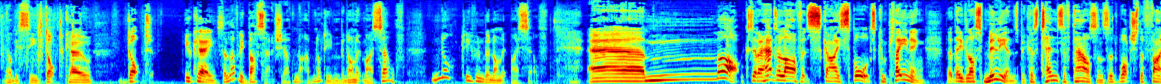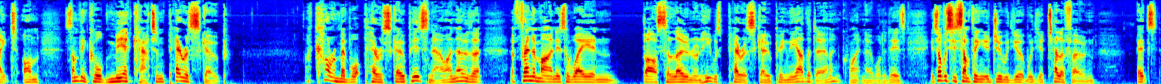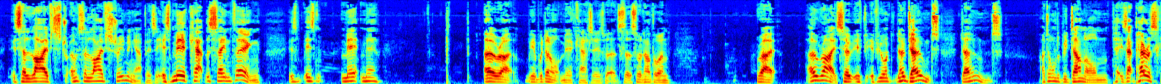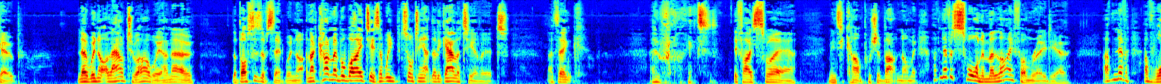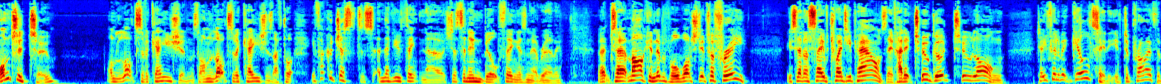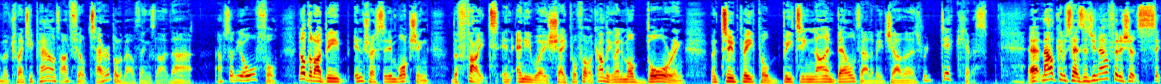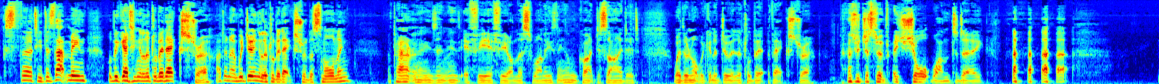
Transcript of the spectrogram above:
lbc.co.uk. UK. It's a lovely bus, actually. I've not, I've not even been on it myself. Not even been on it myself. Uh, Mark said, I had to laugh at Sky Sports complaining that they'd lost millions because tens of thousands had watched the fight on something called Meerkat and Periscope. I can't remember what Periscope is now. I know that a friend of mine is away in Barcelona and he was periscoping the other day. I don't quite know what it is. It's obviously something you do with your with your telephone it's it's a live oh, it's a live streaming app, is it? Is Meerkat the same thing? Is is Meer, Meer... Oh right, yeah, we don't know what Meerkat is, but that's, another one. Right. Oh right. So if if you want, no, don't, don't. I don't want to be done on. Is that Periscope? No, we're not allowed to, are we? I know. The bosses have said we're not, and I can't remember why it is. Are we sorting out the legality of it? I think. Oh right. If I swear, it means you can't push a button on me. I've never sworn in my life on radio. I've never, I've wanted to. On lots of occasions, on lots of occasions, I've thought, if I could just, and then you think, no, it's just an inbuilt thing, isn't it, really? But uh, Mark in Liverpool watched it for free. He said, I saved £20. They've had it too good, too long. Don't you feel a bit guilty that you've deprived them of £20? I'd feel terrible about things like that. Absolutely awful. Not that I'd be interested in watching the fight in any way, shape, or form. I can't think of any more boring than two people beating nine bells out of each other. It's ridiculous. Uh, Malcolm says, as you now finish at 6.30, does that mean we'll be getting a little bit extra? I don't know, we're doing a little bit extra this morning. Apparently, he's iffy, iffy on this one. He hasn't quite decided whether or not we're going to do a little bit of extra. As we just do a very short one today.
